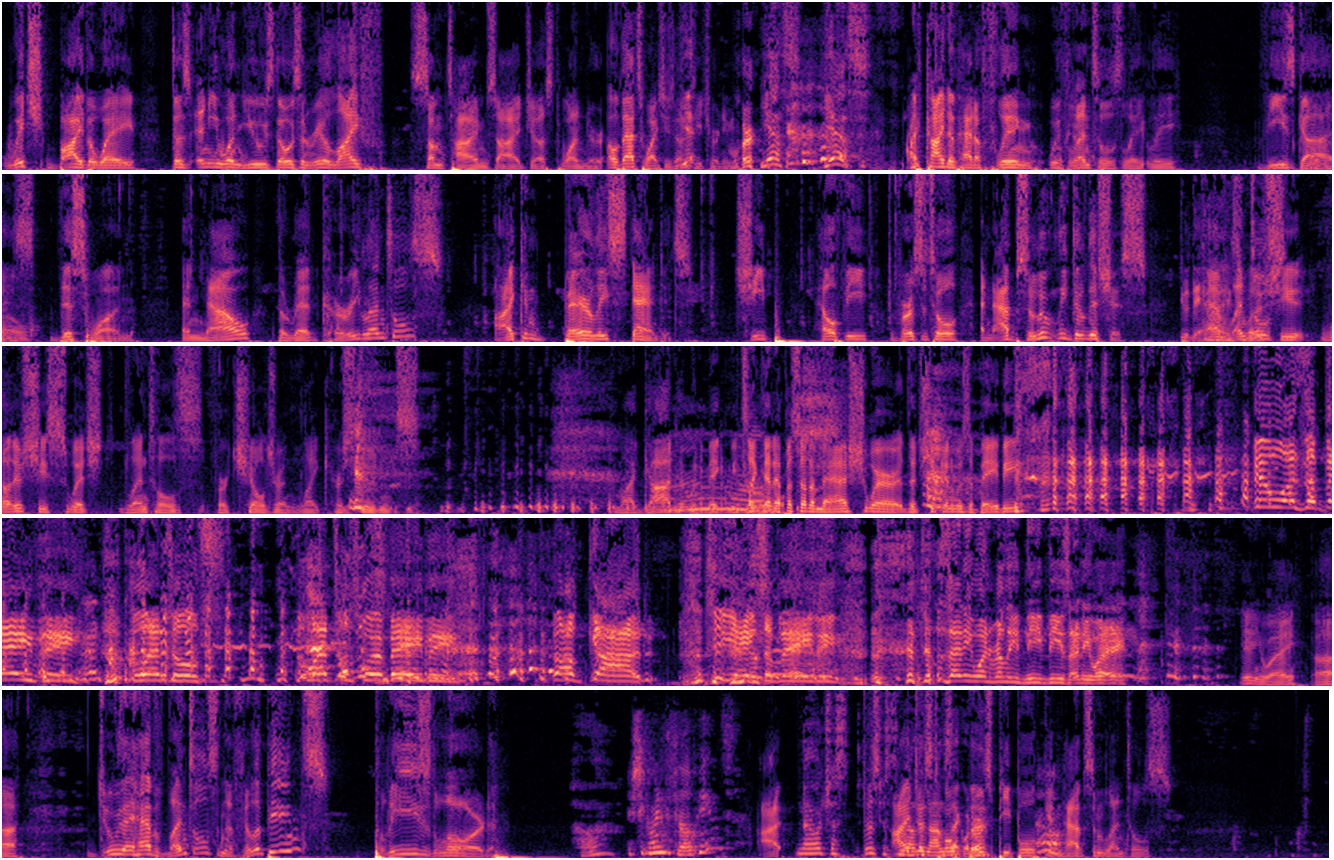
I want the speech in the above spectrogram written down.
Which, by the way, does anyone use those in real life? Sometimes I just wonder. Oh, that's why she's not Yeah. a teacher anymore. yes, yes. I've kind of had a fling with lentils lately. These oh, guys, this one, and now the red curry lentils? I can barely stand it. Cheap, healthy, versatile, and absolutely delicious. Do they have Guys, lentils? What if she? What if she switched lentils for children, like her students? My God, it would make me. It's like that episode of MASH where the chicken was a baby. it was a baby. Lentils. The lentils were a baby. Oh God, she ate the baby. Does anyone really need these anyway? Anyway, uh, do they have lentils in the Philippines? Please, Lord. Huh? Is she going to the Philippines? I No, just just, just I just hope sequitur. those people Oh. can have some lentils.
